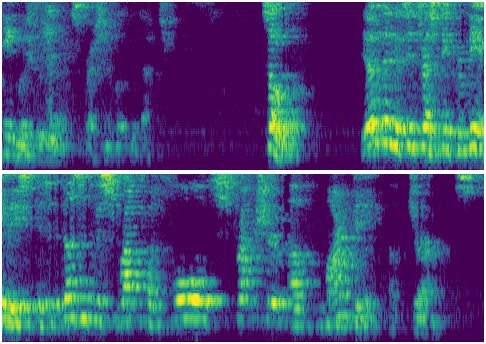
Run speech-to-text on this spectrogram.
English, have an expression about the Dutch. So, the other thing that's interesting for me at least is it doesn't disrupt the whole structure of marketing of journals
